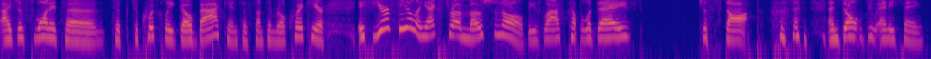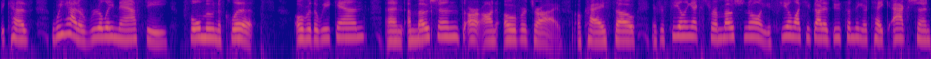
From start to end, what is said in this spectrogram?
I just wanted to, to to quickly go back into something real quick here. If you're feeling extra emotional these last couple of days, just stop and don't do anything because we had a really nasty full moon eclipse over the weekend and emotions are on overdrive okay? So if you're feeling extra emotional you feel like you've got to do something or take action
